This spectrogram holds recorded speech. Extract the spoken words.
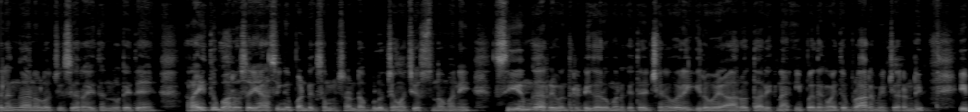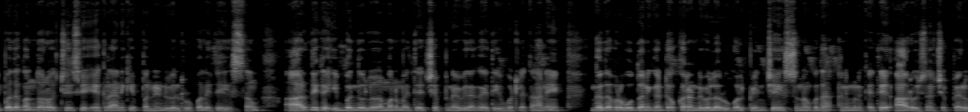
తెలంగాణలో వచ్చేసి రైతన్నలకైతే రైతు భరోసా యాసింగి పంటకు సంబంధించిన డబ్బులు జమ చేస్తున్నామని సీఎంగా రేవంత్ రెడ్డి గారు మనకైతే జనవరి ఇరవై ఆరో తారీఖున ఈ పథకం అయితే ప్రారంభించారండి. ఈ పథకం ద్వారా వచ్చేసి ఎకరానికి పన్నెండు వేల రూపాయలు అయితే ఇస్తాం. ఆర్థిక ఇబ్బందులలో మనమైతే చెప్పిన విధంగా అయితే ఇవ్వట్లే. కానీ గత ప్రభుత్వానికంటే ఒక రెండు వేల రూపాయలు పెంచే ఇస్తున్నాం కదా అని మనకైతే ఆ రోజున చెప్పారు.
